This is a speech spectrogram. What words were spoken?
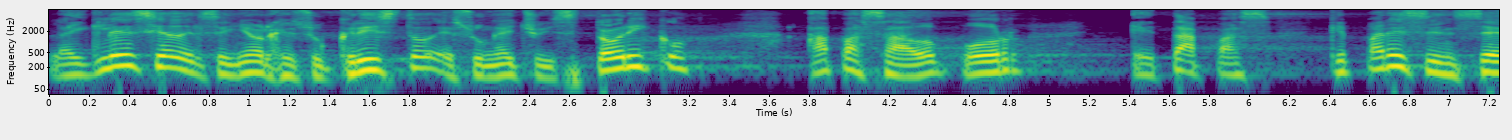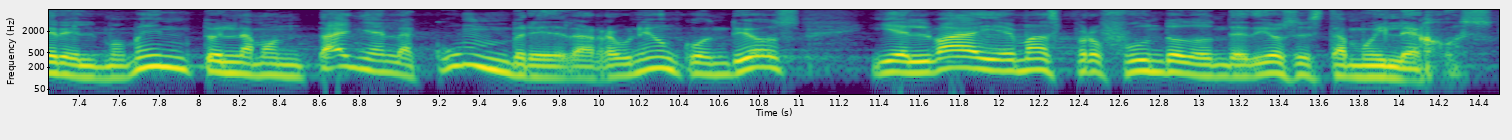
La iglesia del Señor Jesucristo es un hecho histórico, ha pasado por etapas que parecen ser el momento en la montaña, en la cumbre de la reunión con Dios y el valle más profundo donde Dios está muy lejos.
